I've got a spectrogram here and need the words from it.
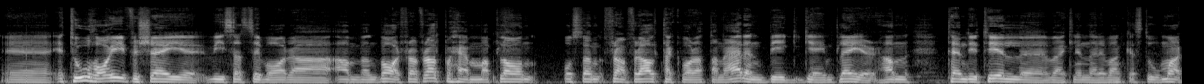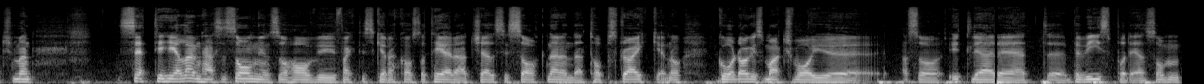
Eh, Eto'o har ju i och för sig eh, visat sig vara användbar, framförallt på hemmaplan. Och sen framförallt tack vare att han är en big game player. Han tänder ju till eh, verkligen när det vankas stormatch. Men sett till hela den här säsongen så har vi ju faktiskt kunnat konstatera att Chelsea saknar den där toppstriken. Och gårdagens match var ju eh, alltså, ytterligare ett eh, bevis på det. Som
